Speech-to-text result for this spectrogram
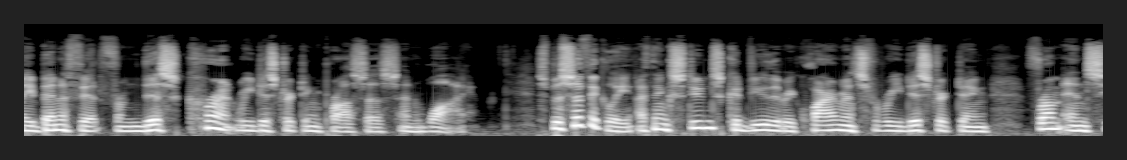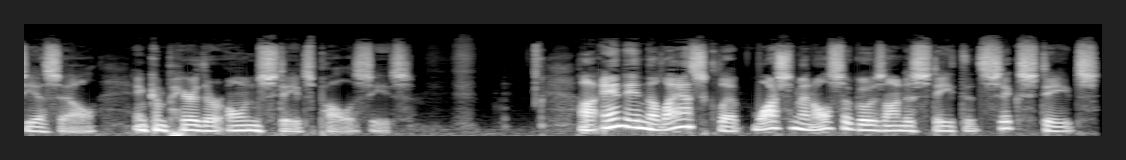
may benefit from this current redistricting process and why. Specifically, I think students could view the requirements for redistricting from NCSL and compare their own state's policies. Uh, and in the last clip, Wasserman also goes on to state that six states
